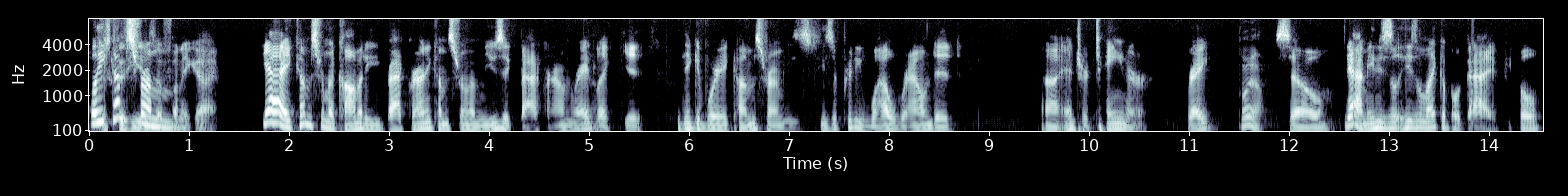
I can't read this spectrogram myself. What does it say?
Well, he just 'cause comes he from a funny guy. Yeah, he comes from a comedy background. He comes from a music background, right? Like you, you think of where he comes from. He's he's a pretty well-rounded uh, entertainer, right? Oh yeah. So yeah, I mean he's a, he's a likable guy. People,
